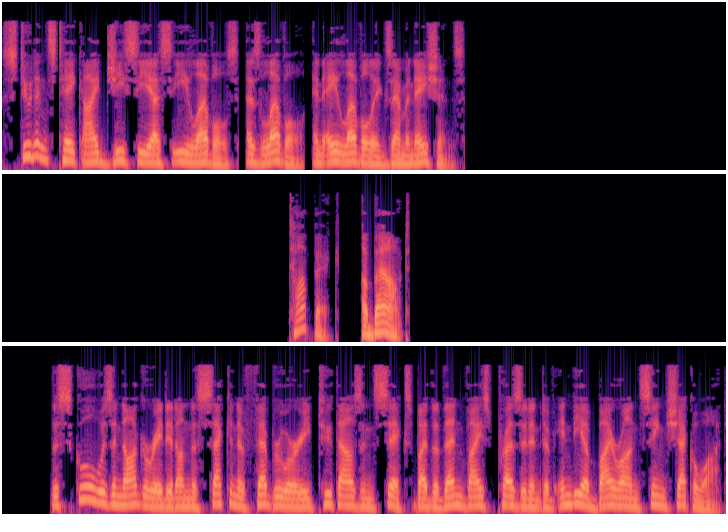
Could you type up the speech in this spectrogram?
Students take IGCSE levels, AS level, and A-level examinations. About The school was inaugurated on 2 February 2006 by the then Vice President of India Bhairon Singh Shekhawat.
